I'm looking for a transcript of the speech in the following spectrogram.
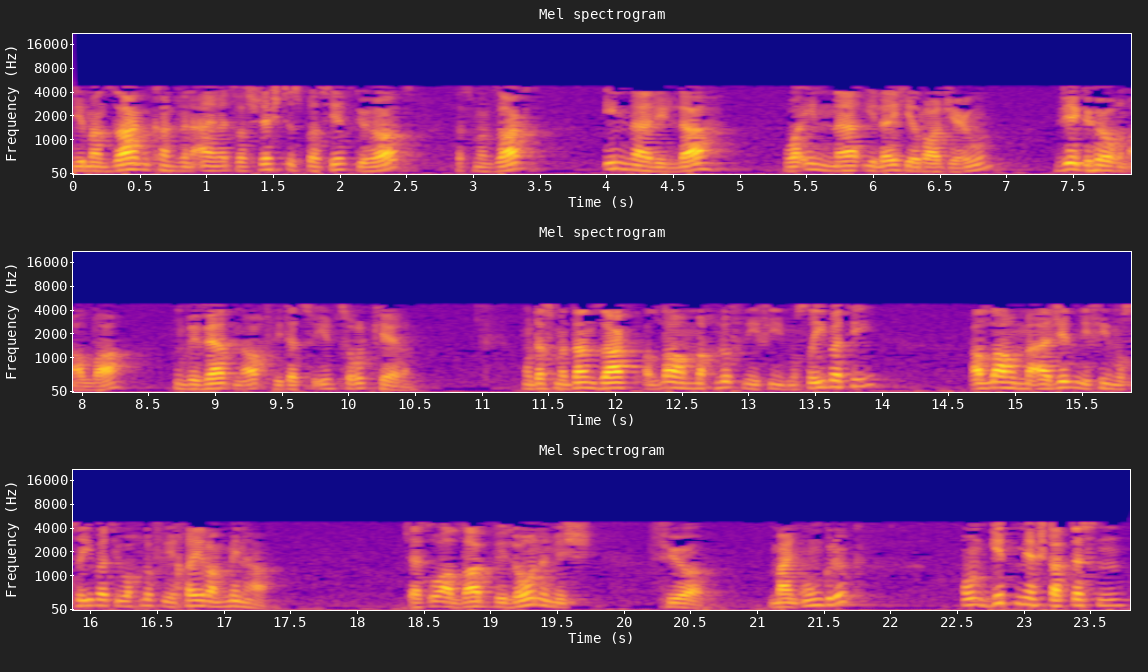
die man sagen kann, wenn einem etwas Schlechtes passiert, gehört, dass man sagt, Inna lillah wa inna ilayhi raji'un. Wir gehören Allah und wir werden auch wieder zu ihm zurückkehren. Und dass man dann sagt, Allahumma khlufni fi musibati, Allahumma ajidni fi musibati wa khlufni khayran minha. Das heißt, oh Allah, belohne mich für mein Unglück und gib mir stattdessen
